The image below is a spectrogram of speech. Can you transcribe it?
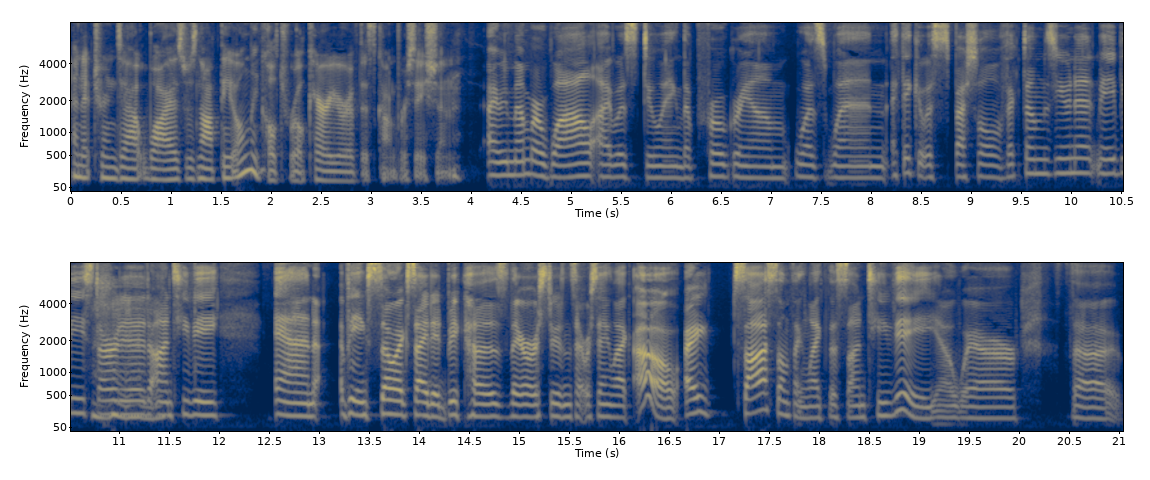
And it turns out Wise was not the only cultural carrier of this conversation. I remember while I was doing the program was when I think it was Special Victims Unit maybe started mm-hmm. on TV and being so excited because there are students that were saying like, "Oh, I saw something like this on TV, you know, where the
